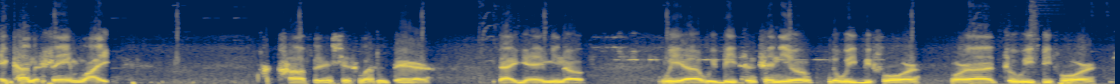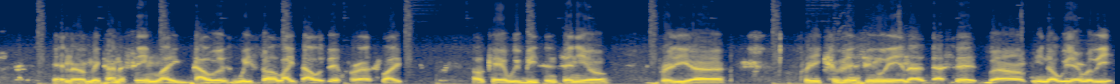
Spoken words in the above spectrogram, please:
it kind of seemed like our confidence just wasn't there that game. You know, we uh, we beat Centennial the week before or uh, two weeks before, and um, it kind of seemed like that was we felt like that was it for us. Like, okay, we beat Centennial pretty uh, pretty convincingly, and that, that's it. But um, you know, we didn't really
